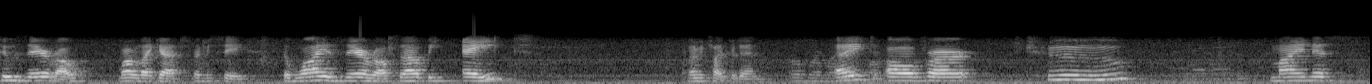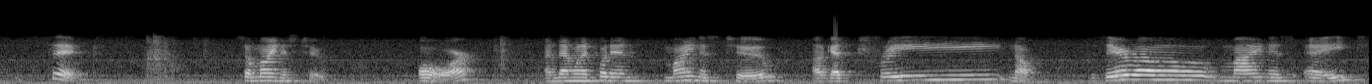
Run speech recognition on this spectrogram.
2, 0, what will I get? Let me see. The y is 0, so that would be 8. Let me type it in. Over minus 8 one. over 2 minus 6. So minus 2. Or, and then when I put in minus 2, I'll get 3, no, 0 minus 8,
